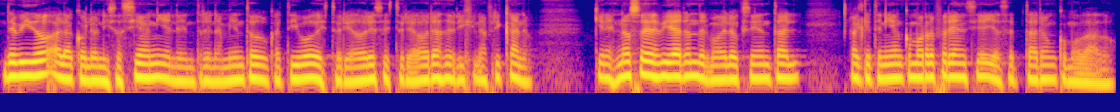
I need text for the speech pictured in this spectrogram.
debido a la colonización y el entrenamiento educativo de historiadores e historiadoras de origen africano, quienes no se desviaron del modelo occidental al que tenían como referencia y aceptaron como dado.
